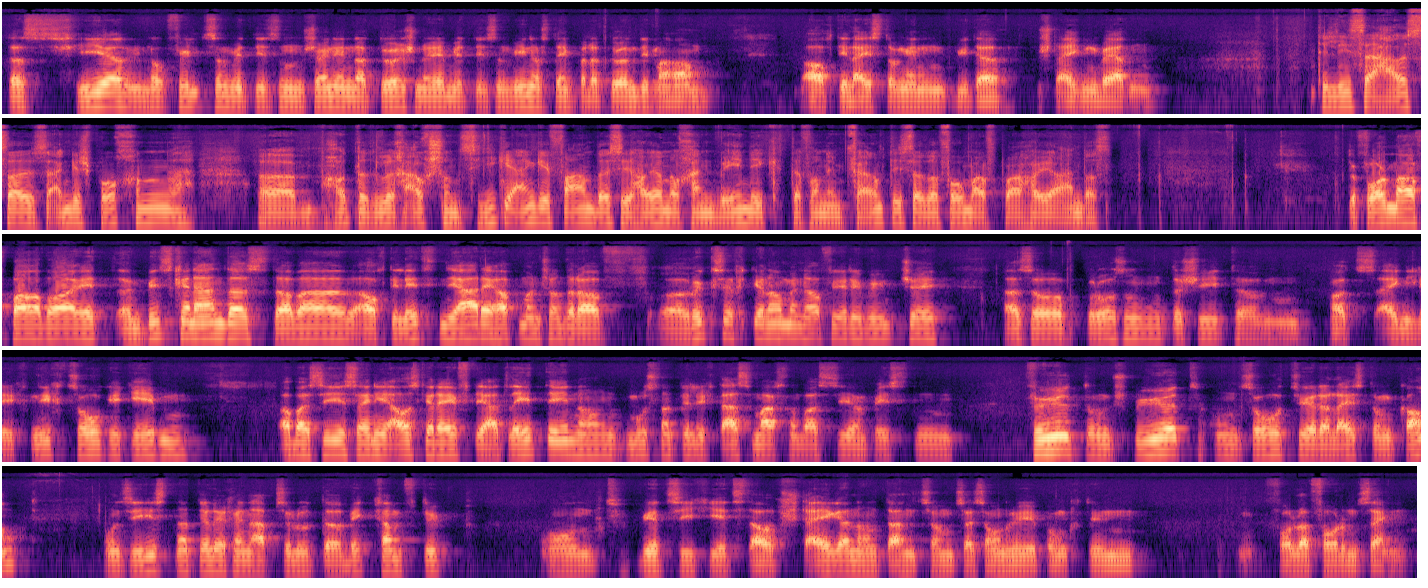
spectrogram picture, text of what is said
dass hier in Hochfilzen mit diesem schönen Naturschnee, mit diesen Minustemperaturen, die wir haben, auch die Leistungen wieder steigen werden. Die Lisa Hauser ist angesprochen, äh, hat natürlich auch schon Siege eingefahren, da sie heuer noch ein wenig davon entfernt ist, oder der Formaufbau heuer anders? Der Formaufbau war ein bisschen anders, aber auch die letzten Jahre hat man schon darauf äh, Rücksicht genommen auf ihre Wünsche. Also großen Unterschied ähm, hat es eigentlich nicht so gegeben. Aber sie ist eine ausgereifte Athletin und muss natürlich das machen, was sie am besten fühlt und spürt und so zu ihrer Leistung kommt. Und sie ist natürlich ein absoluter Wettkampftyp und wird sich jetzt auch steigern und dann zum Saisonhöhepunkt in voller Form sein.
